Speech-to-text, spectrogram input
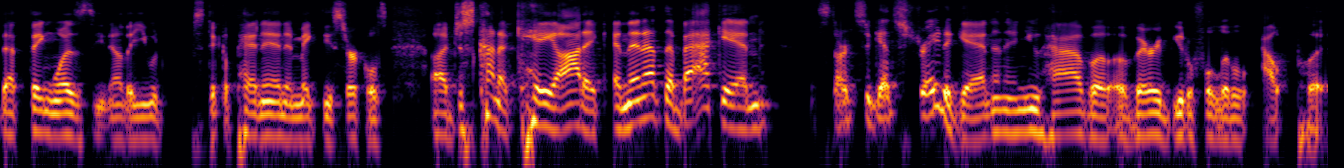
that thing was you know that you would stick a pen in and make these circles uh, just kind of chaotic and then at the back end it starts to get straight again and then you have a, a very beautiful little output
